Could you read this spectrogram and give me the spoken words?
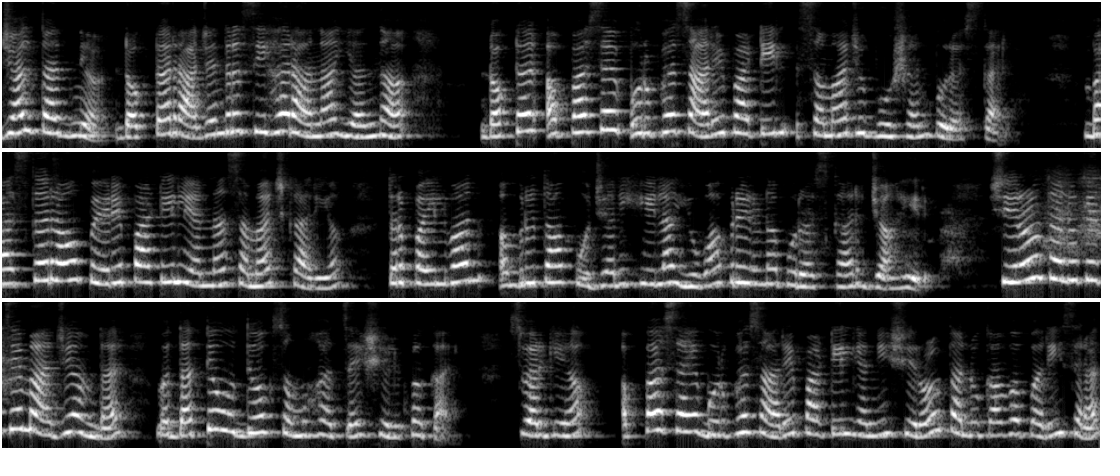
जलतज्ञ डॉक्टर राजेंद्रसिंह राणा यांना डॉक्टर अप्पासाहेब उर्फ सारे पाटील समाजभूषण पुरस्कार. भास्करराव पेरे पाटील यांना समाजकार्य तर पैलवान अमृता पुजारी हिला युवा प्रेरणा पुरस्कार जाहीर. शिरोळ तालुक्याचे माजी आमदार व दत्त उद्योग समूहाचे शिल्पकार. स्वर्गीय अप्पासाहेब उर्फ सारे पाटील यांनी शिरोळ तालुका व परिसरात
